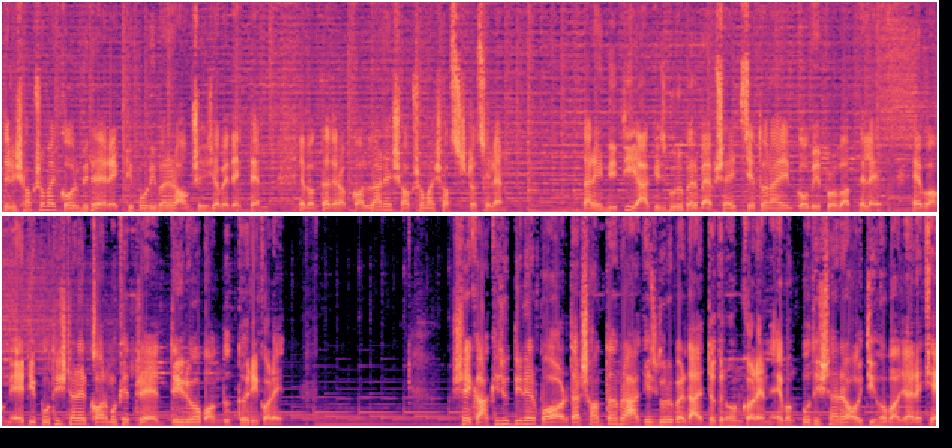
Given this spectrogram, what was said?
তিনি সবসময় কর্মীদের একটি পরিবারের অংশ হিসাবে দেখতেন এবং তাদের কল্যাণে সবসময় সচেষ্ট ছিলেন। তার এই নীতি আকিজ গ্রুপের ব্যবসায়িক চেতনায় গভীর প্রভাব ফেলে। এবং এটি প্রতিষ্ঠানের কর্মক্ষেত্রে দৃঢ় বন্ধন তৈরি করে। শেখ আকিজউদ্দিনের পর তার সন্তানরা আকিজ গ্রুপের দায়িত্ব গ্রহণ করেন এবং প্রতিষ্ঠানের ঐতিহ্য বজায় রেখে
